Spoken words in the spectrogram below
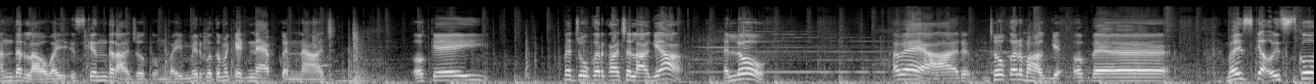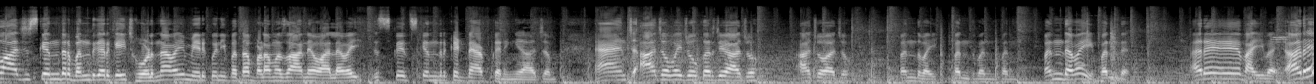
अंदर लाओ भाई, इसके अंदर आ जाओ तुम भाई। मेरे को तुम्हें किडनैप करना है आज। ओके मैं जोकर कहाँ चला गया? हेलो अबे यार जोकर भाग गया। अबे। भाई इसका इसको आज इसके अंदर बंद करके ही छोड़ना है भाई मेरे को नहीं पता बड़ा मज़ा आने वाला है भाई इसके इसके अंदर किडनैप करेंगे आज हम एंड आ जाओ भाई जोकर जी आ जाओ आ जाओ आ जाओ बंद भाई बंद बंद बंद बंद है भाई बंद है अरे भाई भाई अरे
